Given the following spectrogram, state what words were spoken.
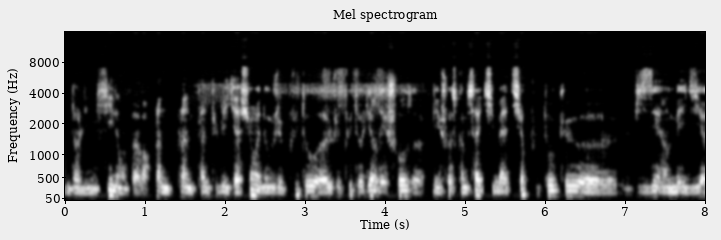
dans LinkedIn. On peut avoir plein de plein de plein de publications, et donc je vais plutôt euh, je vais plutôt lire des choses des choses comme ça qui m'attirent plutôt que euh, viser un média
